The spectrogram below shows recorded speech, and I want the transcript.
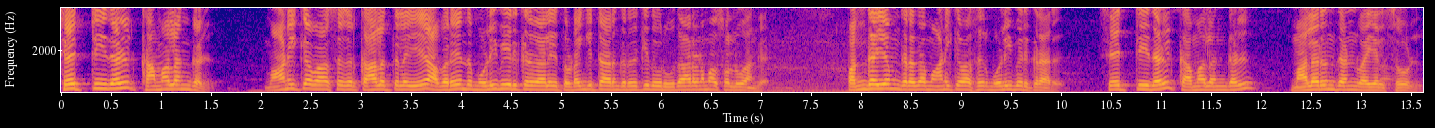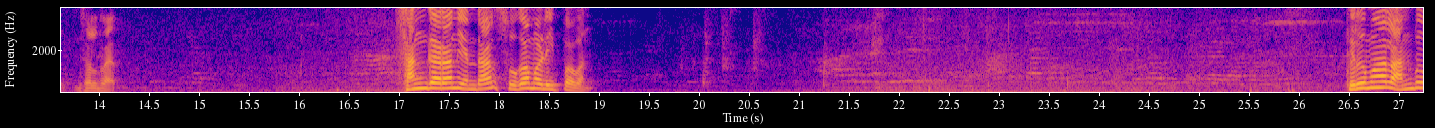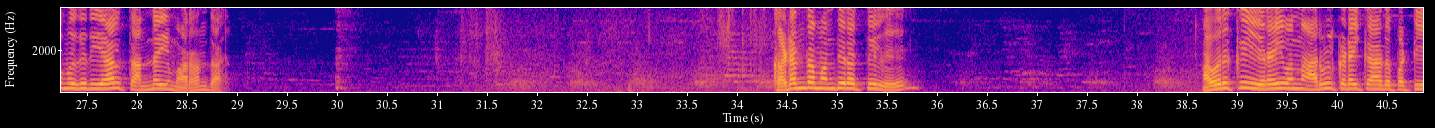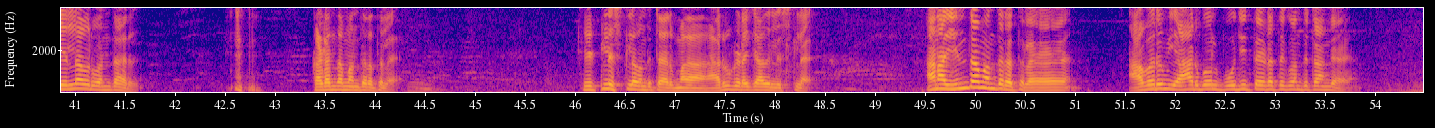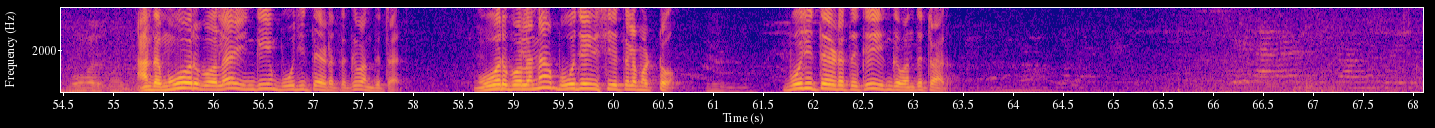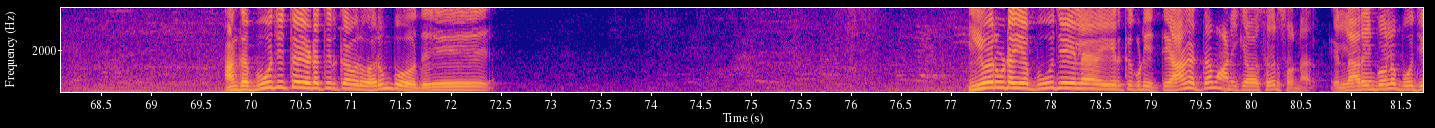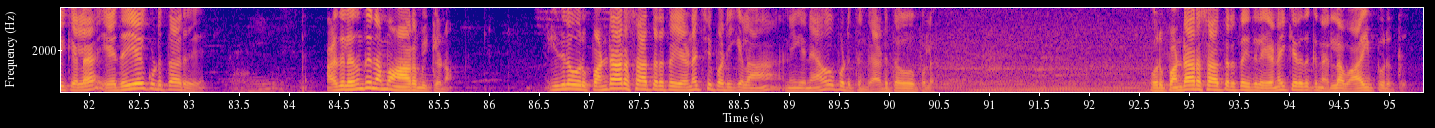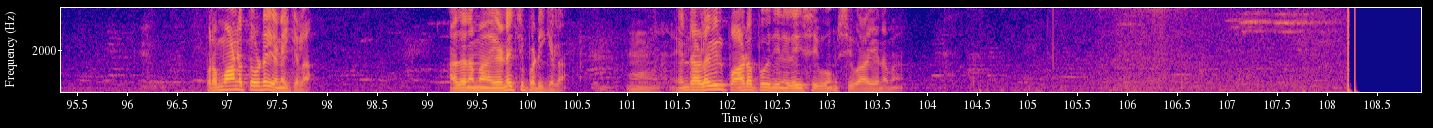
சேற்றிதழ் கமலங்கள். மாணிக்க வாசகர் காலத்திலேயே அவரே இந்த மொழிபெயர்க்கிற வேலையை தொடங்கிட்டாருங்கிறதுக்கு இது ஒரு உதாரணமாக சொல்லுவாங்க. பங்கயம்ங்கிறத மாணிக்க வாசகர் மொழிபெயர்க்கிறாரு. சேற்றிதழ் கமலங்கள் மலருந்தன் வயல் சூழ் சொல்கிறார் சங்கரன் என்றால் சுகமளிப்பவன். திருமால் அன்பு மிகுதியால் தன்னை மறந்தார். கடந்த மந்திரத்தில் அவருக்கு இறைவன் அருள் கிடைக்காத பட்டியலில் அவர் வந்தார். கடந்த மந்திரத்தில். ஹிட் லிஸ்ட்டில் வந்துட்டார். ம அருள் கிடைக்காத லிஸ்ட்டில். ஆனால் இந்த மந்திரத்தில் அவரும் யார் போல் பூஜித்த இடத்துக்கு வந்துட்டாங்க? அந்த மூவர் போல இங்கேயும் பூஜித்த இடத்துக்கு வந்துட்டார். மூவர் போலன்னா பூஜை விஷயத்தில் மட்டும். பூஜித்த இடத்துக்கு இங்கே வந்துட்டார். அந்த பூஜித்த இடத்திற்கு அவர் வரும்போது இவருடைய பூஜையில் இருக்கக்கூடிய தியாகத்தை மாணிக்கவாசகர் சொன்னார். எல்லாரையும் போல பூஜிக்கலை எதையே கொடுத்தாரு. அதிலிருந்து நம்ம ஆரம்பிக்கணும். இதில் ஒரு பண்டார சாத்திரத்தை இணைச்சி படிக்கலாம். நீங்கள் ஞாபகப்படுத்துங்க அடுத்த வகுப்பில். ஒரு பண்டார சாத்திரத்தை இதில் இணைக்கிறதுக்கு நல்ல வாய்ப்பு இருக்குது பிரமாணத்தோடு இணைக்கலாம். அதை நம்ம இணைச்சி படிக்கலாம். என்ற அளவில் பாடப்பகுதி நிறைவு செய்வோம் சிவாய நம்ம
